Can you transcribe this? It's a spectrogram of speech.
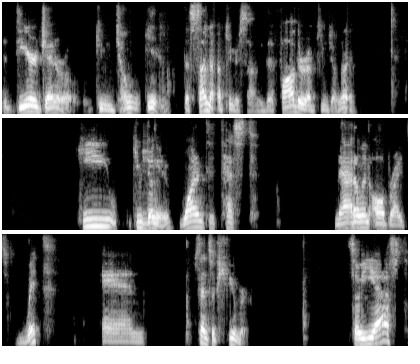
the dear general Kim Jong Il, the son of Kim Il Sung, the father of Kim Jong Un, he Kim Jong Il wanted to test Madeleine Albright's wit and sense of humor. So he asked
